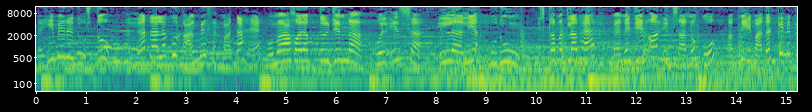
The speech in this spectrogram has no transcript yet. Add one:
نہیں میرے دوستو، اللہ تعالیٰ قرآن میں فرماتا ہے، وَمَا خَلَقْتُ الْجِنَّ وَالْإِنسَ إِلَّا لِيَعْبُدُونَ اس کا مطلب ہے میں نے جن اور انسانوں کو اپنی عبادت کے لیے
